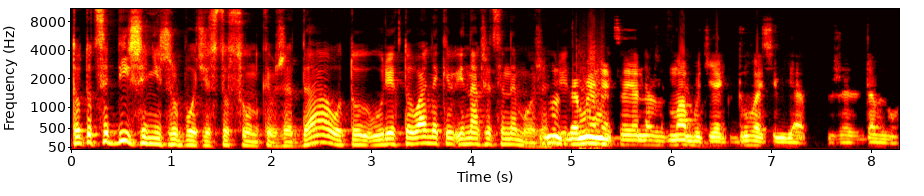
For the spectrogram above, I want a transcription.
Тобто це більше, ніж робочі стосунки вже, да? От у рятувальників інакше це не може. Ну, Для мене це, мабуть, як друга сім'я вже давно.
